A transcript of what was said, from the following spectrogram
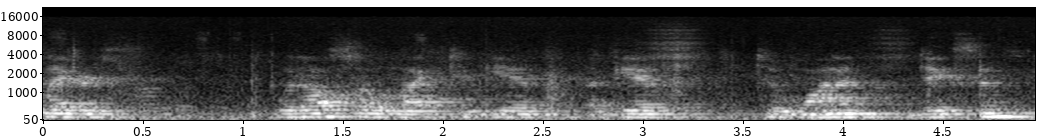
Legislators would also like to give a gift to Juana Dixon.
